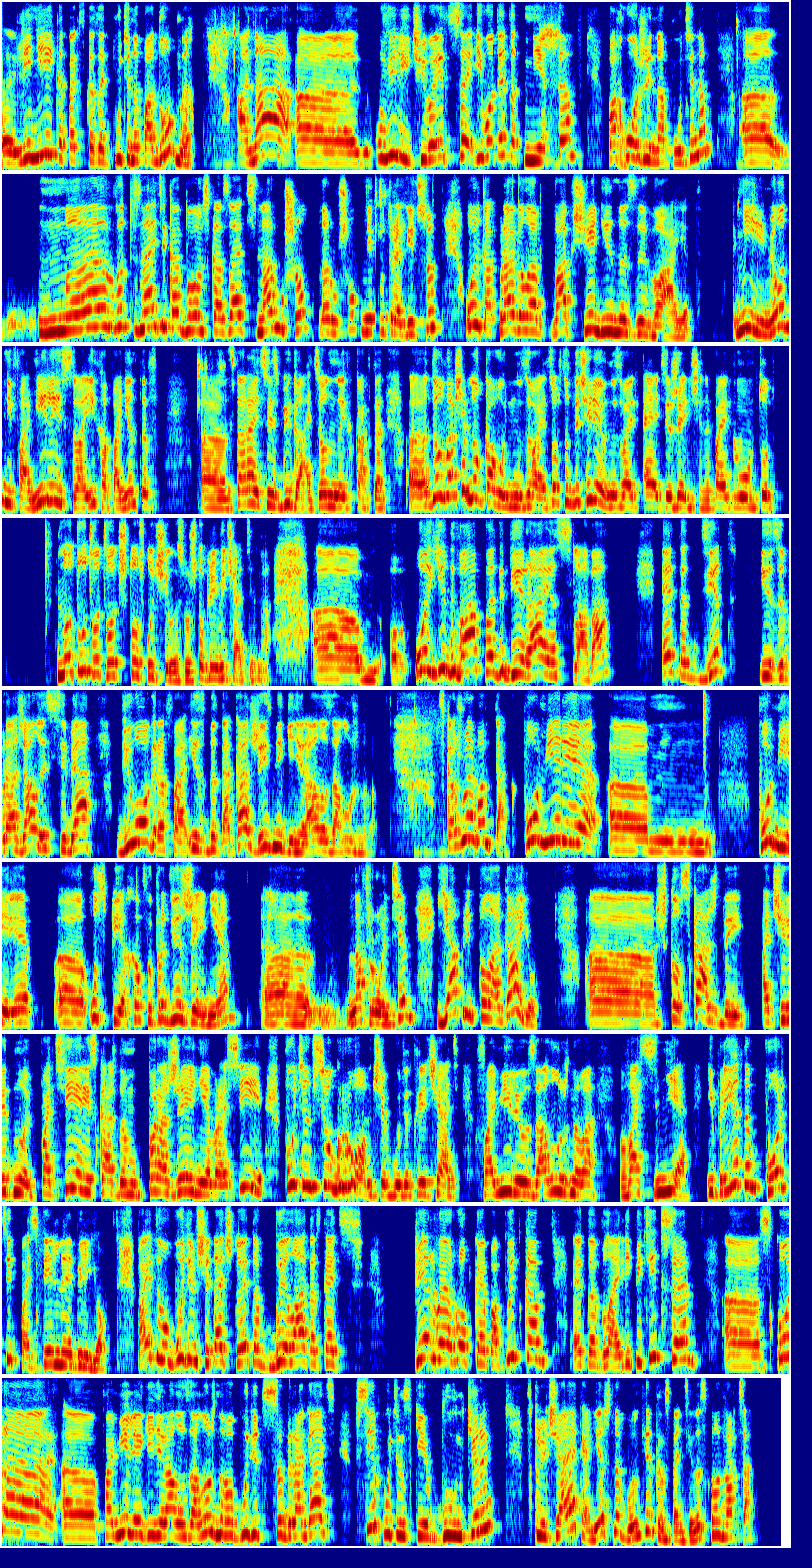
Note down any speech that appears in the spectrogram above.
э, линейка, так сказать, путиноподобных, она э, увеличивается. И вот этот некто, похожий на Путина, э, вот знаете, как бы вам сказать, нарушил, нарушил некую традицию. Он, как правило, вообще не называет ни имен, ни фамилий своих оппонентов э, старается избегать. Он их как-то... Да он вообще много кого не называет. Собственно, дочерей он называет эти женщины, поэтому тут но тут вот, вот что случилось, вот что примечательно. Он едва подбирая слова, этот дед изображал из себя биографа и знатока жизни генерала Залужного. Скажу я вам так, по мере, э, по мере э, успехов и продвижения э, на фронте, я предполагаю, что с каждой очередной потери, с каждым поражением России, Путин все громче будет кричать фамилию Залужного во сне и при этом портить постельное белье. Поэтому будем считать, что это была, так сказать, Первая робкая попытка – это была репетиция. А, скоро а, фамилия генерала Залужного будет содрогать все путинские бункеры, включая, конечно, бункер Константиновского дворца.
